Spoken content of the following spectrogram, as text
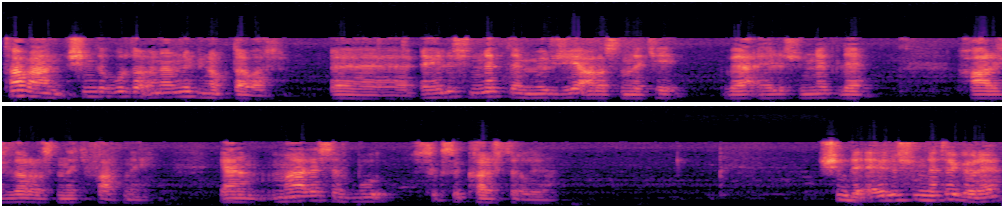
Taban şimdi burada önemli bir nokta var. Ee, ehli sünnetle mürciye arasındaki veya ehli sünnetle hariciler arasındaki fark ne? Yani maalesef bu sık sık karıştırılıyor. Şimdi ehli sünnete göre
